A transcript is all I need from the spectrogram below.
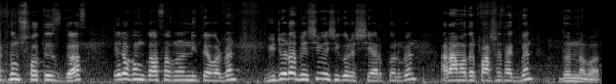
একদম সতেজ গাছ। এরকম গাছ আপনারা নিতে পারবেন। ভিডিওটা বেশি বেশি করে শেয়ার করবেন। আর আমাদের পাশে থাকবেন। ধন্যবাদ।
